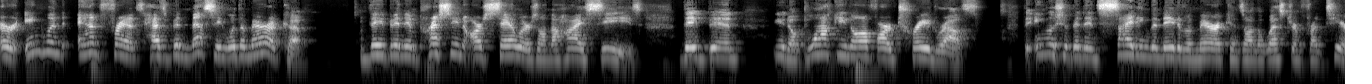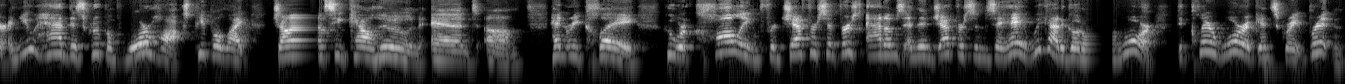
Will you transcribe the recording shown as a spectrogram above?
or England and France has been messing with America. They've been impressing our sailors on the high seas. They've been, you know, blocking off our trade routes the English had been inciting the Native Americans on the western frontier. And you had this group of war hawks, people like John C. Calhoun and um, Henry Clay, who were calling for Jefferson, first Adams and then Jefferson, to say, hey, we got to go to war, declare war against Great Britain.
